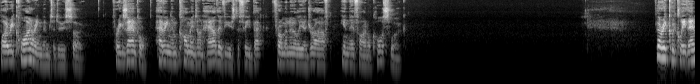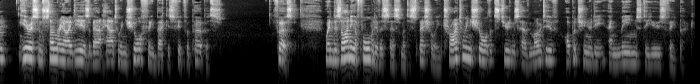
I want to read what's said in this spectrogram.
by requiring them to do so. For example, having them comment on how they've used the feedback from an earlier draft in their final coursework. Very quickly then, here are some summary ideas about how to ensure feedback is fit for purpose. First, when designing a formative assessment especially, try to ensure that students have motive, opportunity and means to use feedback.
